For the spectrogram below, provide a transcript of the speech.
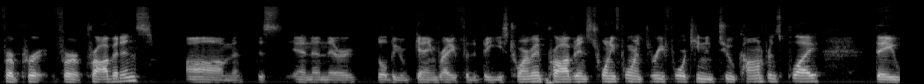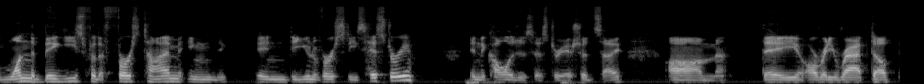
for for Providence. Um, this and then they're they'll be getting ready for the Big East tournament. Providence 24 and 3, 14 and 2 conference play. They won the Big East for the first time in in the university's history, in the college's history, I should say. Um, they already wrapped up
